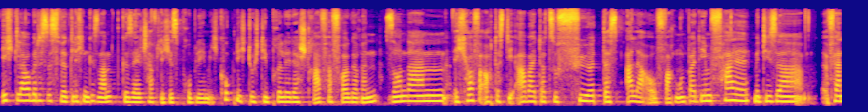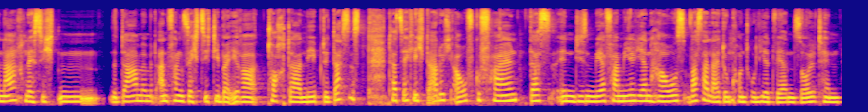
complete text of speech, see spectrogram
Ich glaube, das ist wirklich ein gesamtgesellschaftliches Problem. Ich gucke nicht durch die Brille der Strafverfolgerin, sondern ich hoffe auch, dass die Arbeit dazu führt, dass alle aufwachen. Und bei dem Fall mit dieser vernachlässigten Dame mit Anfang 60, die bei ihrer Tochter lebte, das ist tatsächlich dadurch aufgefallen, dass in diesem Mehrfamilienhaus Wasserleitung kontrolliert werden sollten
